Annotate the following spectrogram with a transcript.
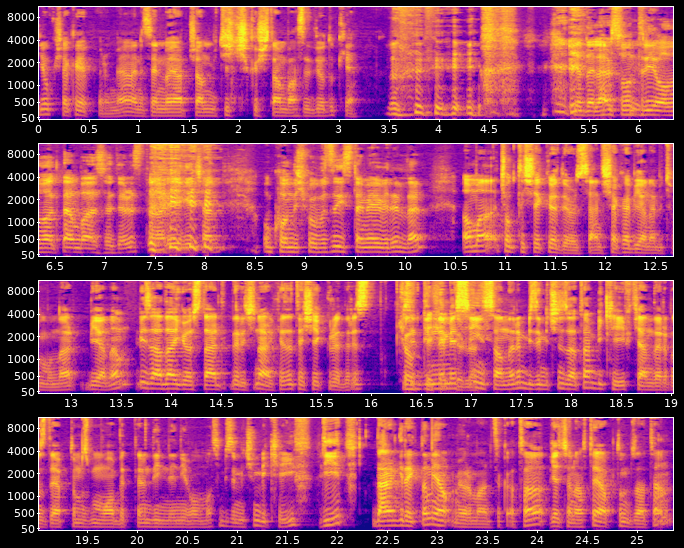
Yok şaka yapıyorum ya. Hani senin o yapacağın müthiş çıkıştan bahsediyorduk ya. ya da Lars von Trier olmaktan bahsediyoruz. Tarihe geçen o konuşmamızı istemeyebilirler. Ama çok teşekkür ediyoruz. Yani şaka bir yana bütün bunlar bir yana. Bize aday gösterdikleri için herkese teşekkür ederiz. Bizi Çok dinlemesi insanların bizim için zaten bir keyif. Kendi aramızda yaptığımız bu muhabbetlerin dinleniyor olması bizim için bir keyif. Deyip dergi reklamı yapmıyorum artık Ata. Geçen hafta yaptım zaten.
